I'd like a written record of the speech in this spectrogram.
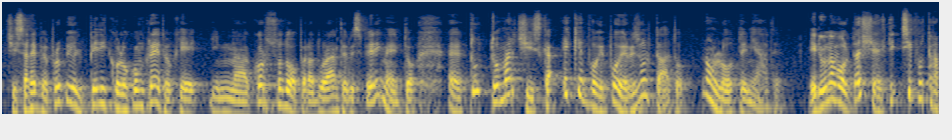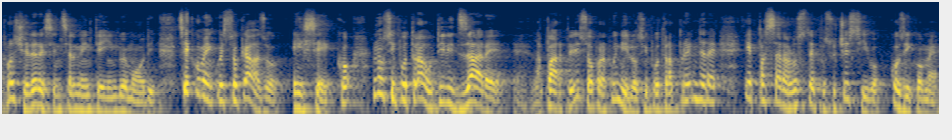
ci sarebbe proprio il pericolo concreto che in corso d'opera durante l'esperimento eh, tutto marcisca e che voi poi il risultato non lo otteniate. Ed una volta scelti si potrà procedere essenzialmente in due modi. Se come in questo caso è secco, non si potrà utilizzare eh, la parte di sopra, quindi lo si potrà prendere e passare allo step successivo così com'è.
